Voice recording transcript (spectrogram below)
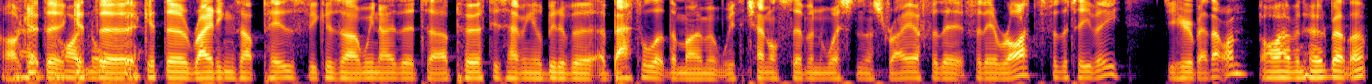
Oh, get the get North the there. get the ratings up, Pez, because uh, we know that uh, Perth is having a bit of a, a battle at the moment with Channel Seven Western Australia for their for their rights for the TV. Did you hear about that one? Oh, I haven't heard about that.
